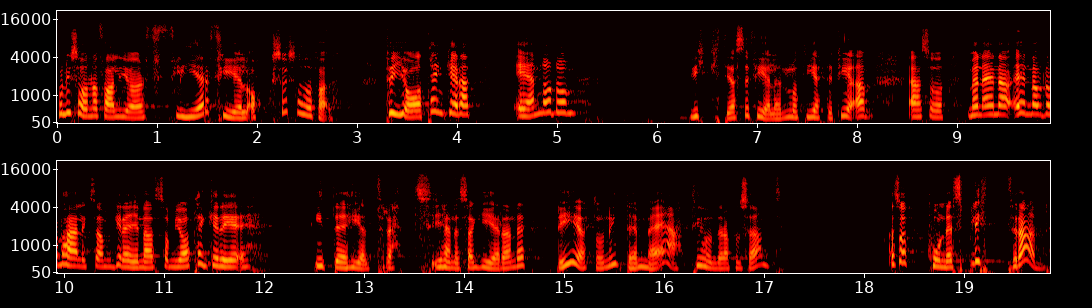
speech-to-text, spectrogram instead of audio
hon i sådana fall gör fler fel också i sådana fall. För jag tänker att en av de viktigaste felen, det låter jättefel, alltså, men en av, en av de här liksom grejerna som jag tänker är inte är helt rätt i hennes agerande, det är att hon inte är med till 100 procent. Alltså, hon är splittrad.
